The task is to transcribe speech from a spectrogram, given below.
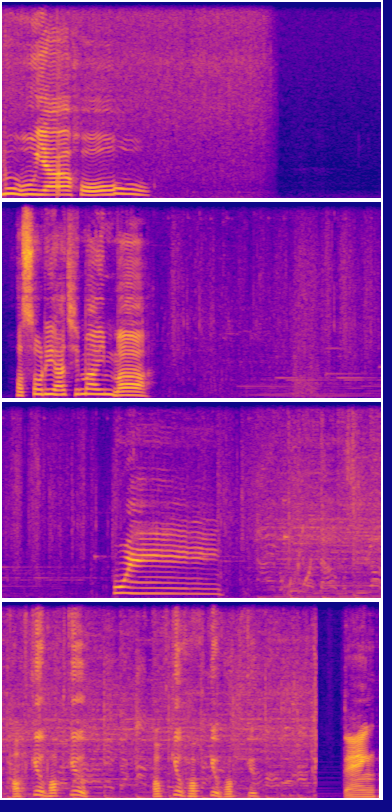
무야호. 헛소리 하지마 임마. 뿌잉. 법규 법규. 법규 법규 법규. 땡.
